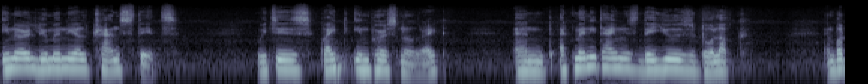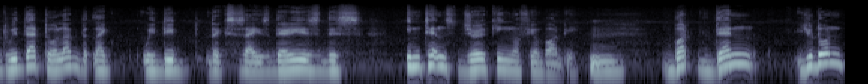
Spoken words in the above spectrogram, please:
inner luminal trance states which is quite impersonal right? And at many times they use dolak. And but with that dolak like we did the exercise there is this intense jerking of your body. Mm, but then you don't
